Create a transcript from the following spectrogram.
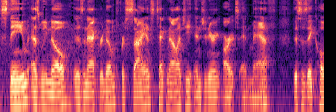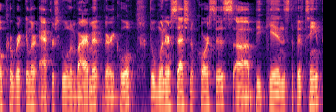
STEAM, as we know, is an acronym for Science, Technology, Engineering, Arts, and Math. This is a co curricular after school environment. Very cool. The winter session of courses uh, begins the 15th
